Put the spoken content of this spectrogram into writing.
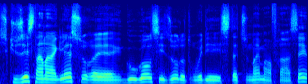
Excusez, c'est en anglais. Sur euh, Google, c'est dur de trouver des statues de même en français.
